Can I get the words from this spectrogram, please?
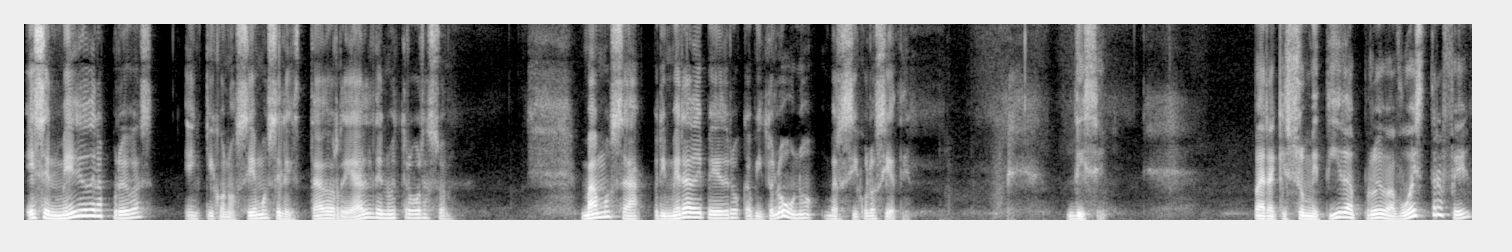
Es en medio de las pruebas en que conocemos el estado real de nuestro corazón. Vamos a Primera de Pedro capítulo 1, versículo 7. Dice, para que sometida a prueba vuestra fe,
